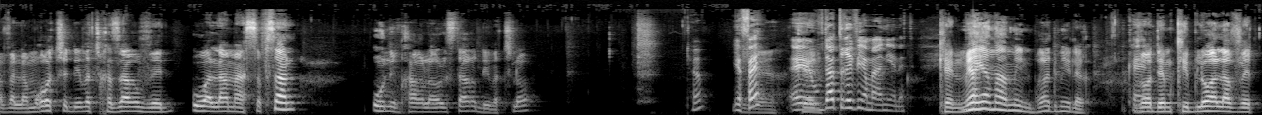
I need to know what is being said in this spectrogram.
אבל למרות שדיבאץ' חזר והוא עלה מהספסל, הוא נבחר לאולסטאר, דיבאץ' לא. טוב, יפה. ו- אה, כן. עובדת טריוויה מעניינת. כן, מי היה מאמין? ברד מילר. כן. ועוד הם קיבלו עליו את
